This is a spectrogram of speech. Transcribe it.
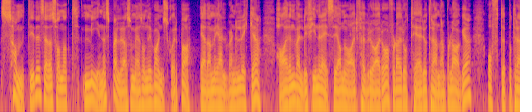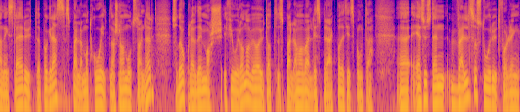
samtidig så er det sånn at mine spillere som er sånn i vannskorpa, er de i elveren eller ikke, har en veldig fin reise i januar-februar òg, for da roterer jo treneren på laget. Ofte på treningsleir ute på gress, spiller mot god internasjonal motstander. Så det opplevde jeg i mars i fjor òg, når vi var ute, at spillerne var veldig spreke på det tidspunktet. Eh, jeg syns det er en vel så stor utfordring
